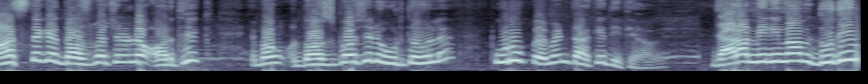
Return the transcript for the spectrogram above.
পাঁচ থেকে দশ বছর হলে অর্ধেক এবং দশ বছরের ঊর্ধ্বে হলে পুরো পেমেন্ট তাকে দিতে হবে। যারা মিনিমাম দুদিন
